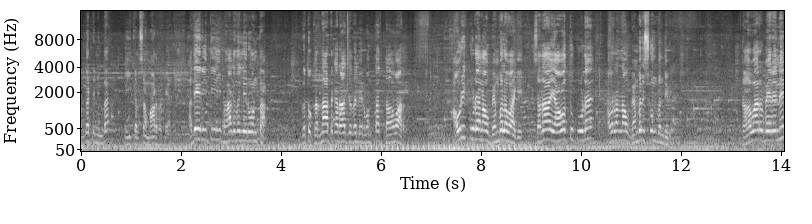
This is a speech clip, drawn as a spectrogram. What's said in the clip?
ಒಗ್ಗಟ್ಟಿನಿಂದ ಈ ಕೆಲಸ ಮಾಡಬೇಕು. ಅದೇ ರೀತಿ ಈ ಭಾಗದಲ್ಲಿರುವಂಥ, ಇವತ್ತು ಕರ್ನಾಟಕ ರಾಜ್ಯದಲ್ಲಿರುವಂಥ ತವಾರ್ ಅವ್ರಿಗೆ ಕೂಡ ನಾವು ಬೆಂಬಲವಾಗಿ, ಸದಾ ಯಾವತ್ತೂ ಕೂಡ ಅವರನ್ನು ನಾವು ಬೆಂಬಲಿಸ್ಕೊಂಡು ಬಂದೀವಿ. ತಳವಾರು ಬೇರೆಯೇ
